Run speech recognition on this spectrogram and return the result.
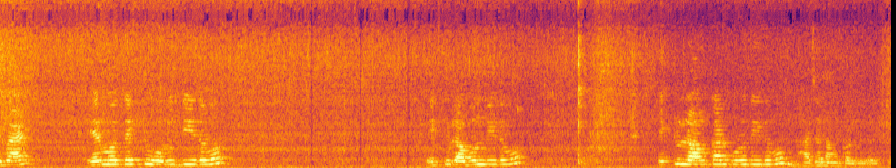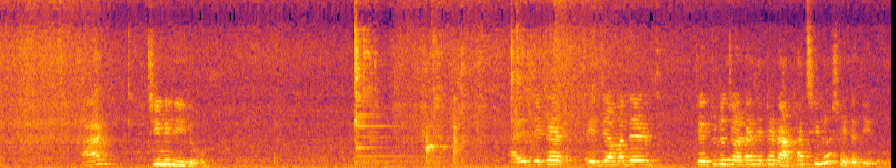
এবার এর মধ্যে একটু হলুদ দিয়ে দেবো, একটু লবণ দিয়ে দেবো, একটু লঙ্কার গুঁড়ো দিয়ে দেবো, ভাজা লঙ্কার গুঁড়ো আর চিনি দিয়ে দেবো। আর যেটা, এই যে আমাদের তেঁতুলের জলটা যেটা রাখা ছিল সেটা দিয়ে দেবো।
